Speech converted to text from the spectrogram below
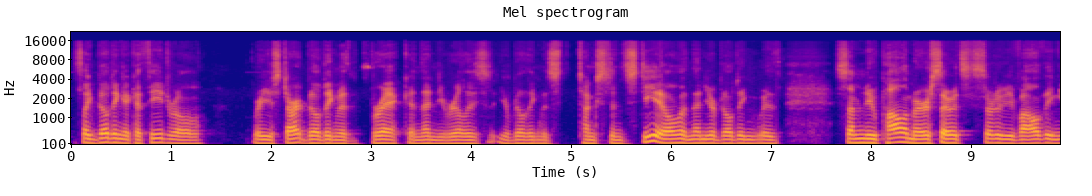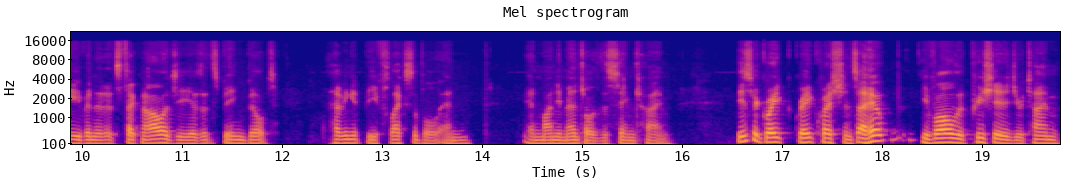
it's like building a cathedral where you start building with brick and then you realize you're building with tungsten steel and then you're building with some new polymer. So it's sort of evolving even in its technology as it's being built having it be flexible and and monumental at the same time. These are great great questions. I hope you've all appreciated your time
